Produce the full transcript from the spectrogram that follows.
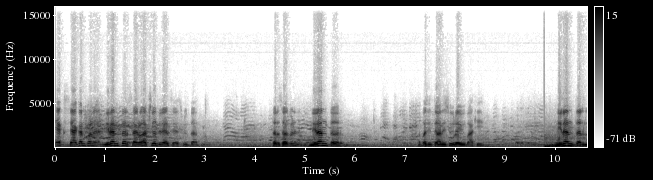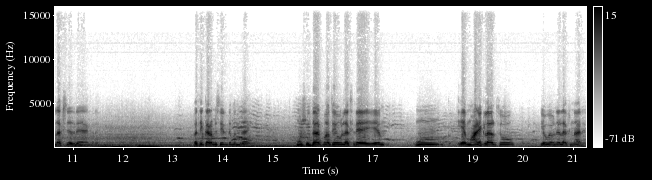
એક સેકન્ડ પણ નિરંતર લક્ષ જ રહે છે શુદ્ધાત્મા. ને? નિરંતર. પછી ત્યાંથી શું રહ્યું બાકી? નિરંતર લક્ષ્ય જ રહ્યા કરે. પછી કર્મ સી રીતે બંધાય હું શુદ્ધાત્મા છું એવું લક્ષ રહે એમ હું એ માણેકલાલ છું એવું એમને લક્ષ ના રહે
